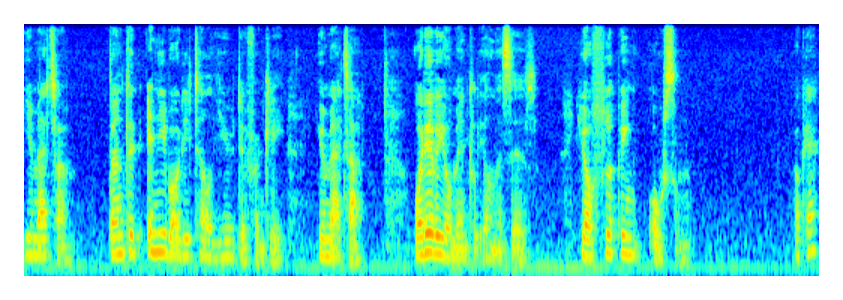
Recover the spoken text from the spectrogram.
You matter. Don't let anybody tell you differently. You matter. Whatever your mental illness is, you're flipping awesome. Okay?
